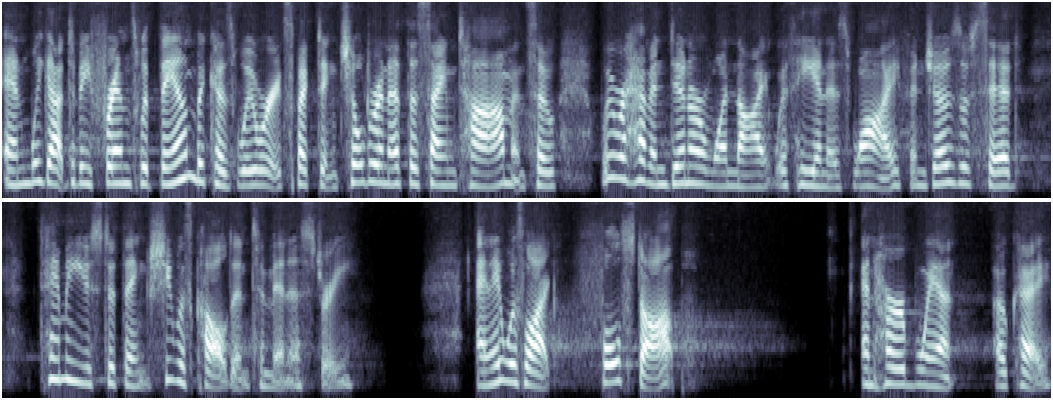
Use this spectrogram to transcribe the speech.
And we got to be friends with them because we were expecting children at the same time. And so we were having dinner one night with he and his wife, and Joseph said, Tammy used to think she was called into ministry. And it was like full stop and Herb went, Okay.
